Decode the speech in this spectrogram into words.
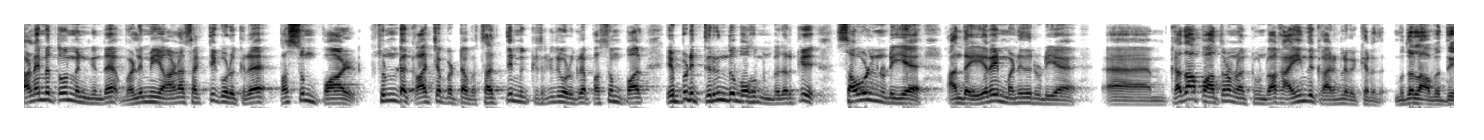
தலைமைத்துவம் என்கின்ற வலிமையான சக்தி கொடுக்கிற பசும் பால் சுண்ட காய்ச்சப்பட்ட சக்தி மிக்க சக்தி கொடுக்கிற பசும் பால் எப்படி திருந்து போகும் என்பதற்கு சவுலினுடைய அந்த இறை மனிதனுடைய கதாபாத்திரம் நமக்கு முன்பாக ஐந்து காரியங்களை வைக்கிறது. முதலாவது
